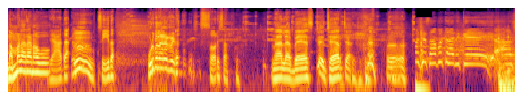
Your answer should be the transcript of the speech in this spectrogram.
നമ്മൾ ആരാണാവോ രാധ സീത സോറി സാർ നല്ല ബെസ്റ്റ് ചേർച്ച मुझे सब करके आज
